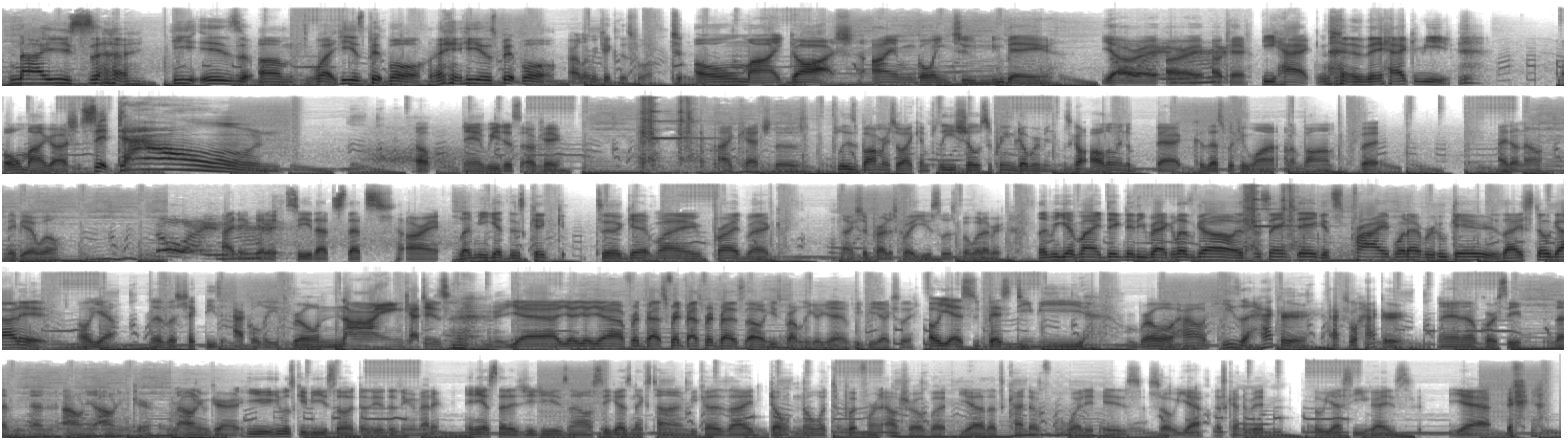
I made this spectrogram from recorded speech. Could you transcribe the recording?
nice. he is, um, what? He is Pitbull. he is Pitbull. All right, let me kick this one. Oh my gosh. I'm going to Nube. Yeah, alright, alright, okay. He hacked. they hacked me. Oh my gosh. Sit down! Oh, and we just, okay. I catch those. Please bomber so I can please show Supreme Doberman. Let's go all the way in the back because that's what you want on a bomb, but I don't know. Maybe I will. No, I, I didn't get it. See, that's, that's, alright. Let me get this kick to get my pride back. Actually, pride is quite useless, but whatever. Let me get my dignity back. Let's go. It's the same thing. It's pride, whatever. Who cares? I still got it. Oh, yeah. Let, us check these accolades, bro. Nine catches. yeah, yeah, yeah, yeah. Friend pass, friend pass, friend pass. Oh, he's probably gonna get MVP, actually. Oh, yes. Best DB. Bro, how? He's a hacker. Actual hacker. And, of course, see, that, and I don't, I don't even care. I don't even care. He, he was QB, so it, does, it doesn't even matter. And yes, that is GG's. Now, I'll see you guys next time because I don't know what to put for an outro, but yeah, that's kind of what it is. So yeah, that's kind of it. So yeah, see you guys. Yeah.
